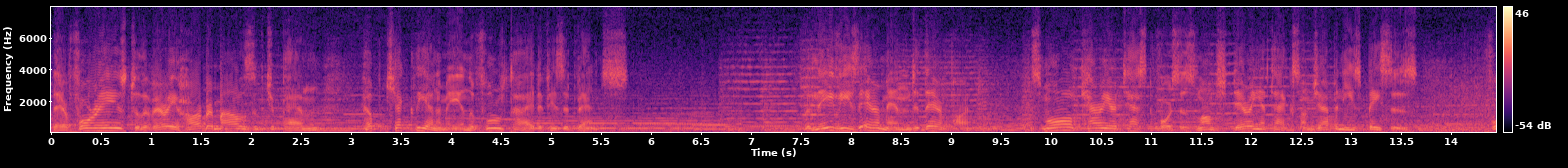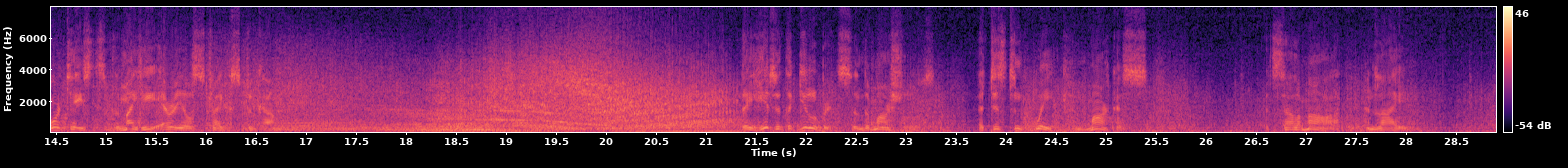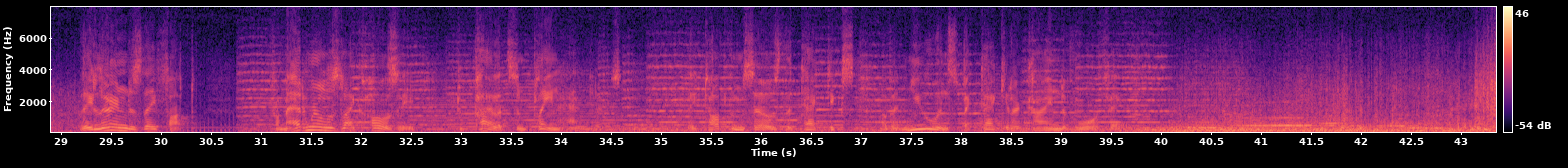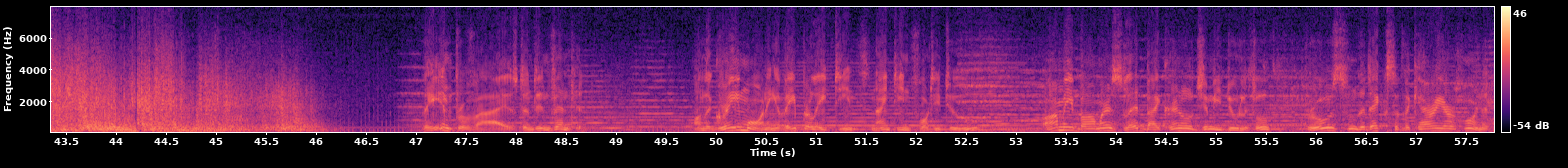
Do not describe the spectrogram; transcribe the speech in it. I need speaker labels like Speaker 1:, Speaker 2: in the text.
Speaker 1: Their forays to the very harbor mouths of Japan helped check the enemy in the full tide of his advance. The Navy's airmen did their part. Small carrier task forces launched daring attacks on Japanese bases, foretastes of the mighty aerial strikes to come. They hit at the Gilberts and the Marshalls, at distant Wake and Marcus, at Salamaua and Lae. They learned as they fought, from admirals like Halsey to pilots and plane handlers. They taught themselves the tactics of a new and spectacular kind of warfare. They improvised and invented. On the gray morning of April 18, 1942, Army bombers led by Colonel Jimmy Doolittle rose from the decks of the carrier Hornet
